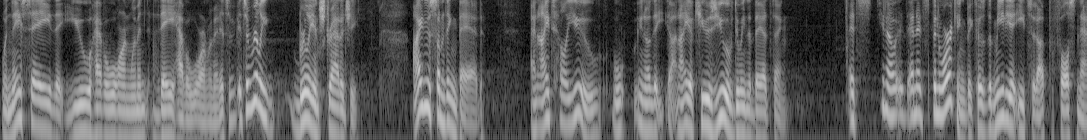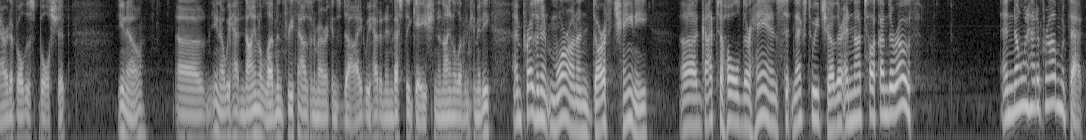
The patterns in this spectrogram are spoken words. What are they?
When they say that you have a war on women, they have a war on women. It's a, it's a really brilliant strategy. I do something bad, and I tell you, you know, that, and I accuse you of doing the bad thing. It's, you know, and it's been working because the media eats it up, false narrative, all this bullshit. You know, uh, you know, we had 9 11, 3,000 Americans died. We had an investigation, a 9 11 committee. And President Moron and Darth Cheney uh, got to hold their hands, sit next to each other, and not talk under oath. And no one had a problem with that.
